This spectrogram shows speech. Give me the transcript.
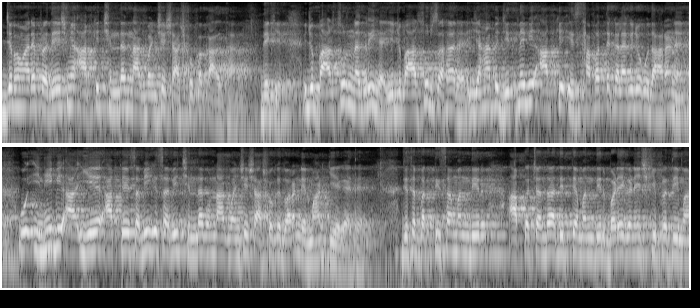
जब हमारे प्रदेश में आपके छिंदक नागवंशी शासकों का काल था देखिए ये जो बारसूर नगरी है ये जो बारसूर शहर है यहाँ पे जितने भी आपके स्थापत्य कला के जो उदाहरण है वो इन्हीं भी आ, ये आपके सभी के सभी छिंदक नागवंशी शासकों के द्वारा निर्माण किए गए थे। जैसे बत्तीसा मंदिर आपका चंद्रादित्य मंदिर बड़े गणेश की प्रतिमा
